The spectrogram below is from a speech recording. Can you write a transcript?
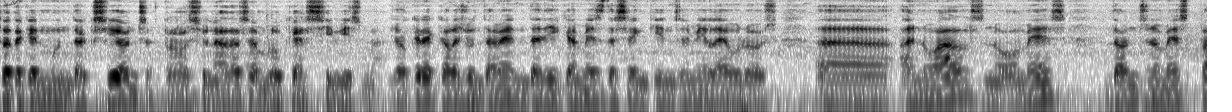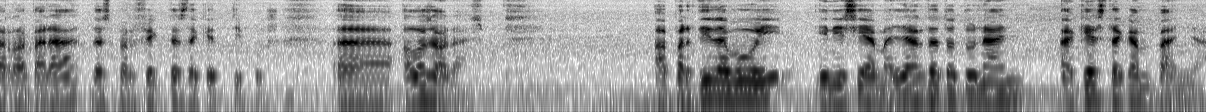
tot aquest munt d'accions relacionades amb el que és civisme. Jo crec que l'Ajuntament dedica més de 115.000 euros eh, anuals, no o més, doncs només per reparar desperfectes d'aquest tipus. Eh, aleshores, a partir d'avui iniciem al llarg de tot un any aquesta campanya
